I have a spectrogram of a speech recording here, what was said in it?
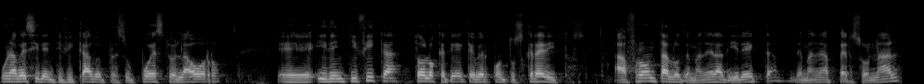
Una vez identificado el presupuesto, el ahorro, eh, identifica todo lo que tiene que ver con tus créditos afrontalos de manera directa, de manera personal.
